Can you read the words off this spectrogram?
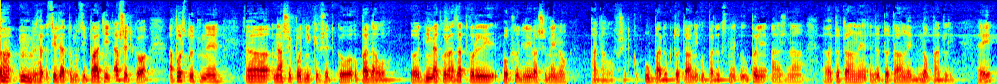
si za to musí platiť a všetko. A postupne naše podniky všetko padalo. Dním, ako nás zatvorili, pochodili vaše meno, padalo všetko. Úpadok, totálny úpadok. Sme úplne až na totálne, totálne dno padli. Hej?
